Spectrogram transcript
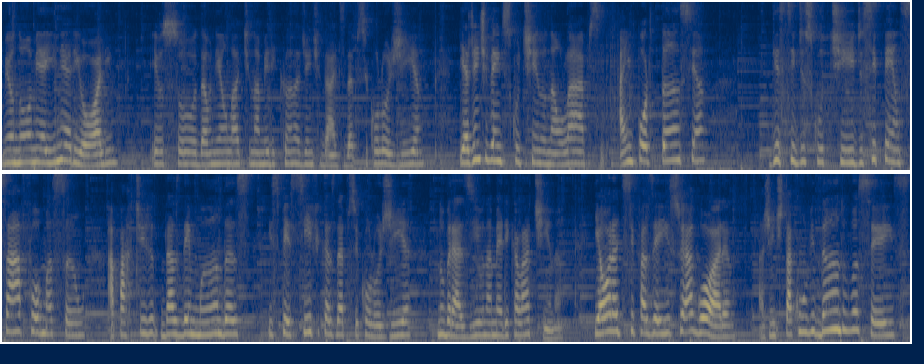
Meu nome é Ine Arioli, eu sou da União Latino-Americana de Entidades da Psicologia e a gente vem discutindo na ULAPS a importância de se discutir, de se pensar a formação a partir das demandas específicas da psicologia no Brasil e na América Latina. E a hora de se fazer isso é agora. A gente está convidando vocês,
